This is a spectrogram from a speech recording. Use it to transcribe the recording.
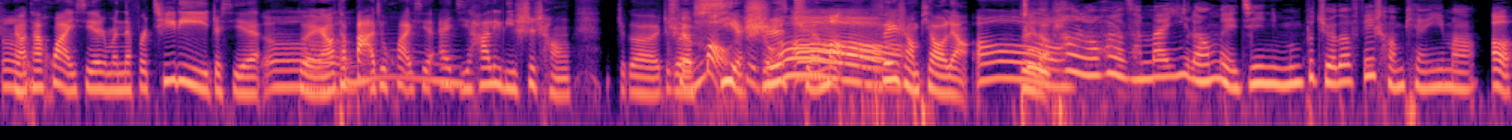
嗯然后他画一些什么 Nefertiti 这些，嗯对，然后他爸就画一些埃及哈利利市场这个这个写实全种貌，哦非常漂亮。哦，这个漂亮画才卖一两美金，你们不觉得非常便宜吗？哦，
